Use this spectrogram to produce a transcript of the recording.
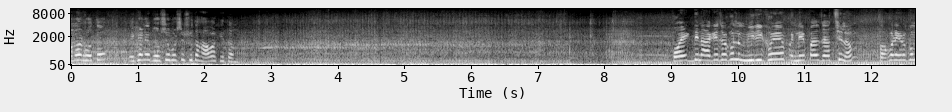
আমার হতো, এখানে বসে বসে শুধু হাওয়া খেতাম। কয়েকদিন আগে যখন মিরিক হয়ে নেপাল যাচ্ছিলাম, তখন এরকম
